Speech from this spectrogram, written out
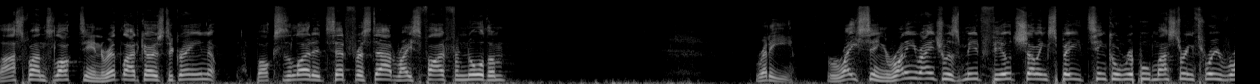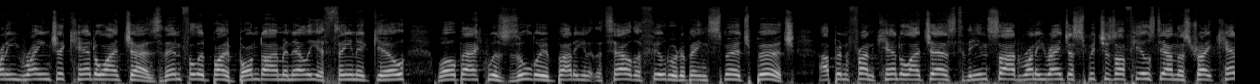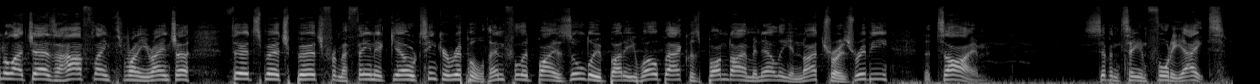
Last one's locked in. Red light goes to green. Boxes are loaded. Set for a start. Race five from Northam. Ready. Racing. Ronnie Ranger was midfield, showing speed. Tinkle Ripple mustering through Ronnie Ranger, Candlelight Jazz. Then followed by Bondi Manelli, Athena Gill. Well back was Zulu Buddy, and at the tail of the field would have been Smirch Birch. Up in front, Candlelight Jazz to the inside. Ronnie Ranger switches off heels down the straight. Candlelight Jazz, a half length Ronnie Ranger. Third Smirch Birch from Athena Gill, Tinker Ripple. Then followed by Zulu Buddy. Well back was Bondi Manelli and Nitro's Ruby. The time 1748.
